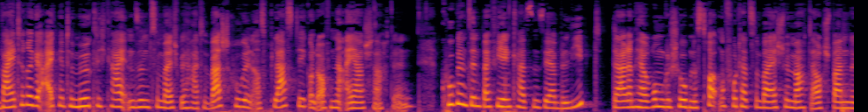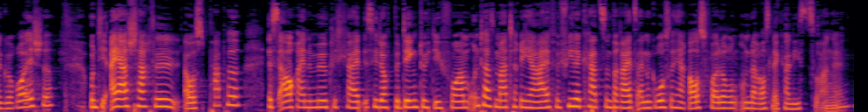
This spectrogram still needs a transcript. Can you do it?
Weitere geeignete Möglichkeiten sind zum Beispiel harte Waschkugeln aus Plastik und offene Eierschachteln. Kugeln sind bei vielen Katzen sehr beliebt. Darin herumgeschobenes Trockenfutter zum Beispiel macht auch spannende Geräusche. Und die Eierschachtel aus Pappe ist auch eine Möglichkeit, ist jedoch bedingt durch die Form und das Material für viele Katzen bereits eine große Herausforderung, um daraus Leckerlis zu angeln.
